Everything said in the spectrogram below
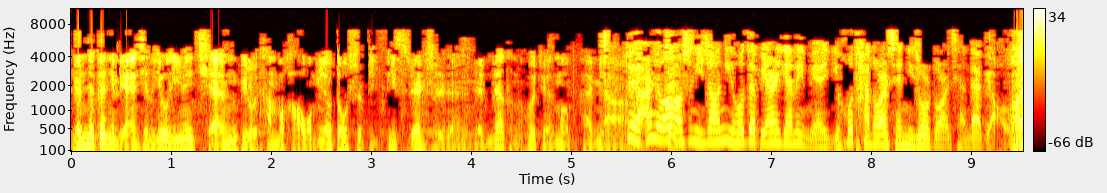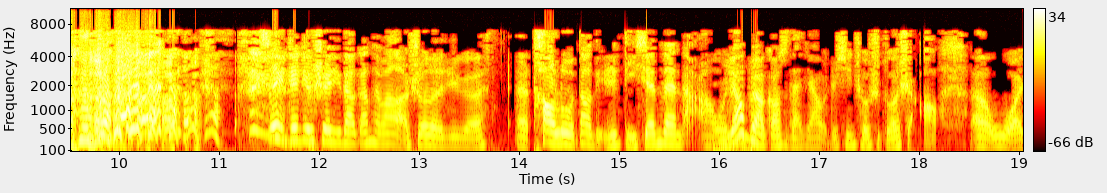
人家跟你联系了，又因为钱，比如谈不好，我们又都是彼彼此认识的人，人家可能会觉得抹不开面。对，而且王老师，你知道，你以后在别人眼里面，以后谈多少钱，你就是多少钱代表了。所以这就涉及到刚才王老师说的这个呃套路，到底是底线在哪啊？我要不要告诉大家我这薪酬是多少？呃，我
